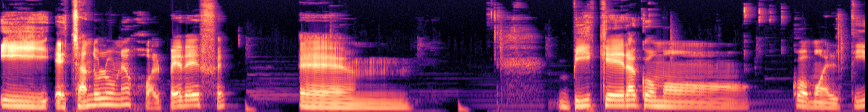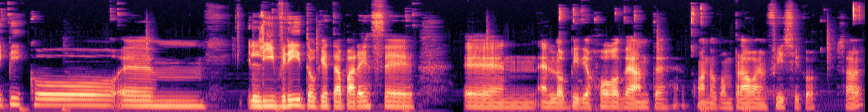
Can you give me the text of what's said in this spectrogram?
Y echándole un ojo al PDF, em, vi que era como, como el típico em, librito que te aparece en, en los videojuegos de antes, cuando compraba en físico, ¿sabes?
